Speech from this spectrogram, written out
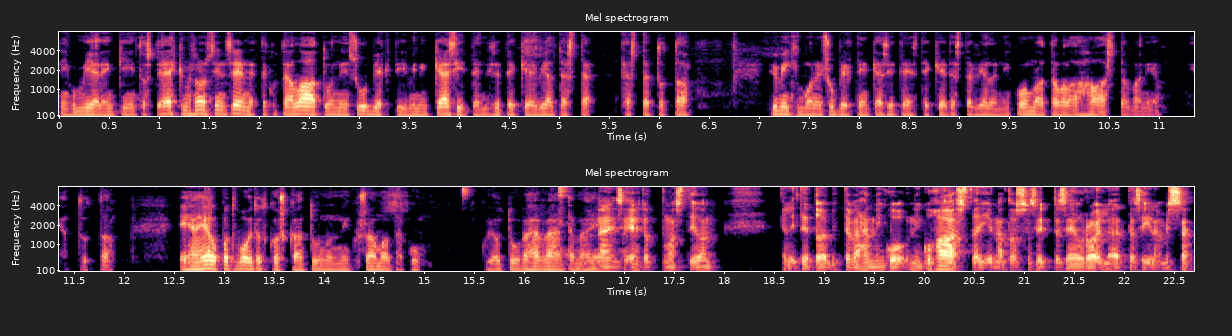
niin kuin mielenkiintoista. Ja ehkä mä sanoisin sen, että kun tämä laatu on niin subjektiivinen käsite, niin se tekee vielä tästä, tästä tota, hyvinkin monen subjektien käsite, se tekee tästä vielä niin kuin omalla tavallaan haastavan. Ja, ja tota, eihän helpot voitot koskaan tunnu niin kuin samalta, kun, kun joutuu vähän vääntämään. Näin se ehdottomasti on. Eli te toimitte vähän niin kuin, niin kuin haastajina tuossa sitten seuroille, että siinä missä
